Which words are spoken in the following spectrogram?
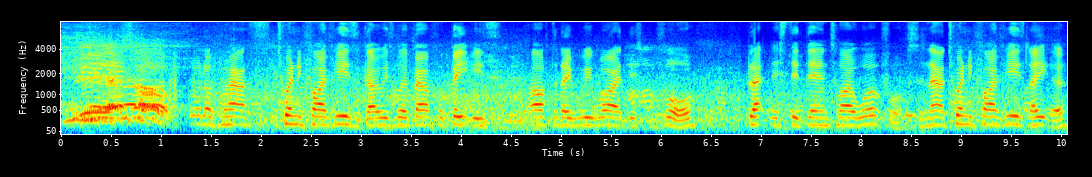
TSO. Well, Opera House 25 years ago is where Balfour Beatties, after they rewired this before, blacklisted their entire workforce. And now 25 years later,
